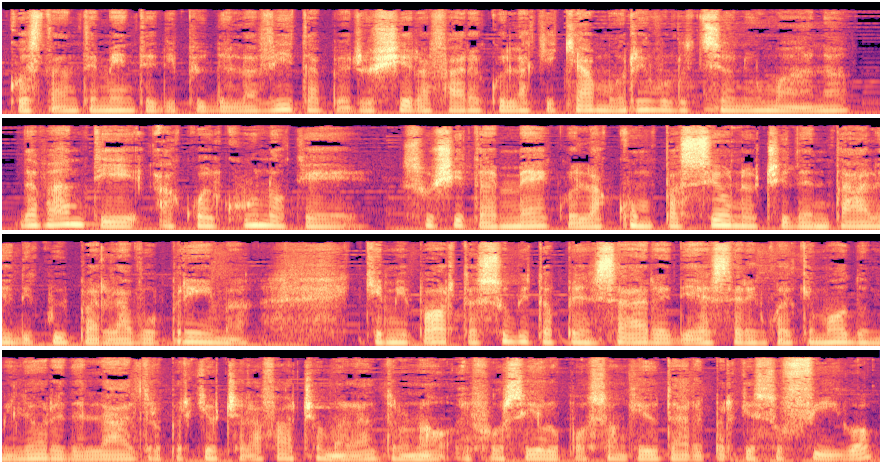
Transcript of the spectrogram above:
costantemente di più della vita, per riuscire a fare quella che chiamo rivoluzione umana, davanti a qualcuno che suscita in me quella compassione occidentale di cui parlavo prima, che mi porta subito a pensare di essere in qualche modo migliore dell'altro perché io ce la faccio ma l'altro no e forse io lo posso anche aiutare perché so figo.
